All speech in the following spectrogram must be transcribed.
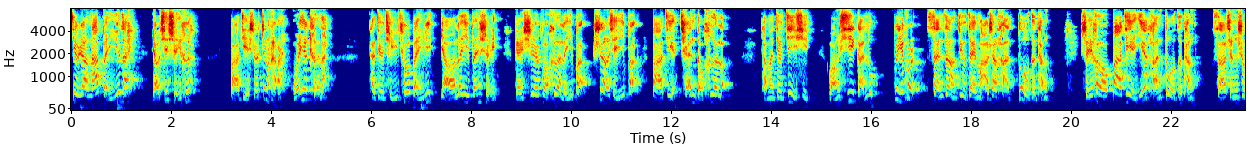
就让拿本鱼来舀些水喝。八戒说：“正好，我也渴了。”他就取出本鱼，舀了一盆水，给师傅喝了一半，剩下一半，八戒全都喝了。他们就继续往西赶路。不一会儿，三藏就在马上喊肚子疼，随后八戒也喊肚子疼。沙僧说：“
